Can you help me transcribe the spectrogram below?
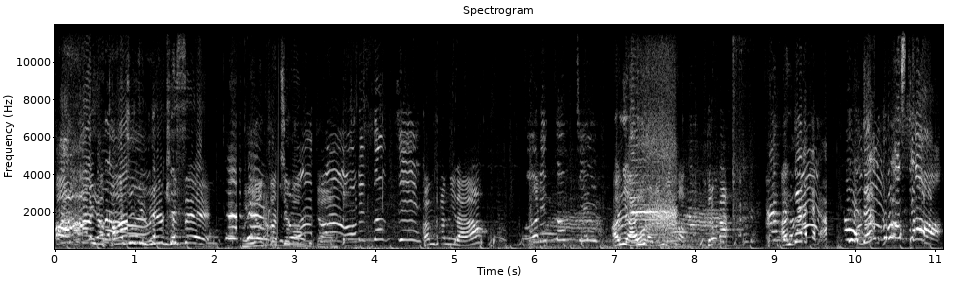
아야 바죽이 왜 이렇게 세 전략 같이로. 들어갑니다. 어린 놈지. 감사합니다. 어린 놈지. 아니 아니 들어가. 안돼. 아, 내가 들어왔어.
